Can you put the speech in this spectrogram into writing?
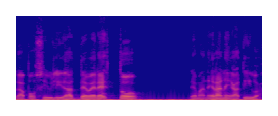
la posibilidad de ver esto de manera negativa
